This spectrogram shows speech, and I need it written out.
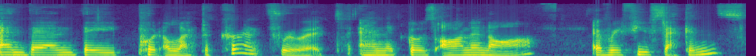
And then they put electric current through it. And it goes on and off every few seconds.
